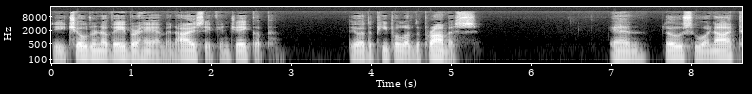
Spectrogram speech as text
the children of Abraham and Isaac and Jacob. They are the people of the promise. And those who are not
